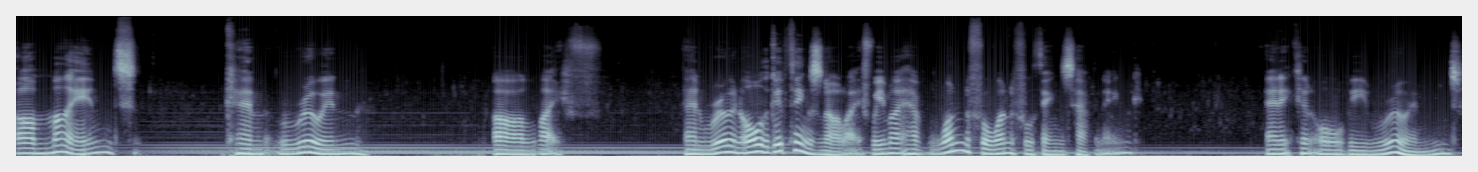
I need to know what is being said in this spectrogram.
our mind can ruin our life and ruin all the good things in our life. We might have wonderful, wonderful things happening, and it can all be ruined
